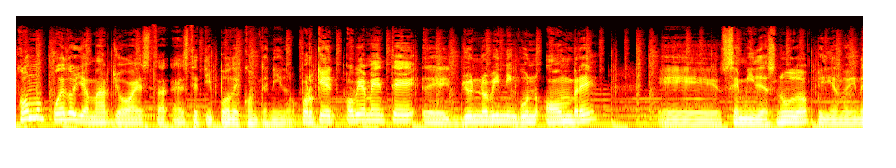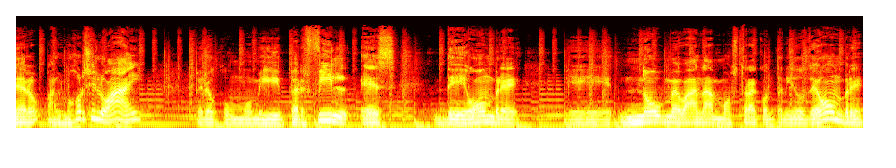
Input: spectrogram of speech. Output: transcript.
¿Cómo puedo llamar yo a, este tipo de contenido? Porque obviamente eh, yo no vi ningún hombre eh, semidesnudo pidiendo dinero. A lo mejor sí lo hay, pero como mi perfil es de hombre, eh, no me van a mostrar contenidos de hombre.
